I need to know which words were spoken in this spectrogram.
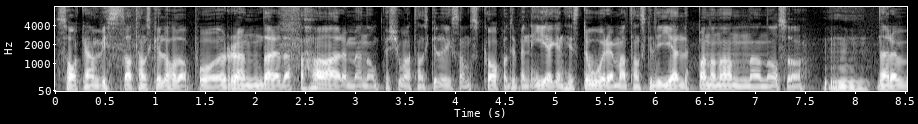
saker han visste att han skulle hålla på och rönda det där förhöret med någon person, att han skulle liksom skapa typ en egen historia med att han skulle hjälpa någon annan och så. Mm. När det,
